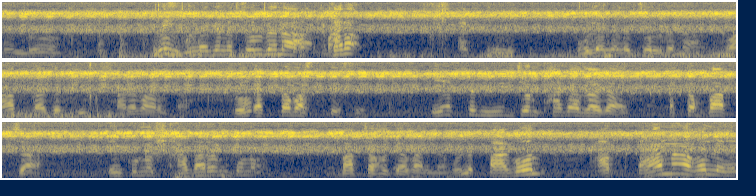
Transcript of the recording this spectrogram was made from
বন্ধু এই ভুলে গেলে চলবে না। দাঁড়া। এক মিনিট। ভুলে গেলে চলবে না। রাত বাজে ঠিক সাড়ে বারোটা। তো? একটা বাজতেছে। এই একটা নির্জন ফাঁকা জায়গায় একটা বাচ্চা। এই কোনো সাধারণ কোনো বাচ্চা হতে পারে না। বলে পাগল। আর তা না হলে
